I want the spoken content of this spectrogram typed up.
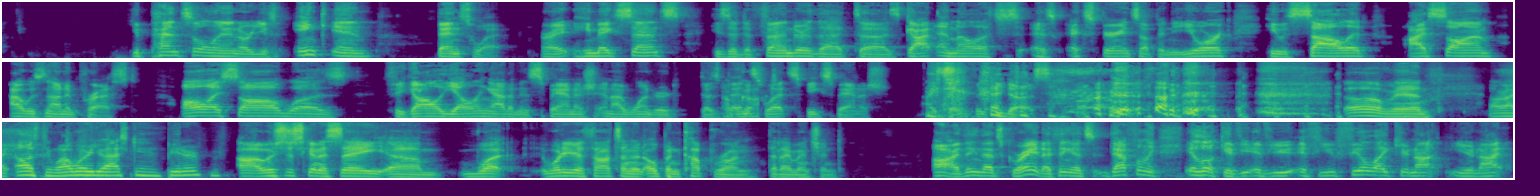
you pencil in or you ink in Ben Sweat, right? He makes sense. He's a defender that uh, has got MLS experience up in New York. He was solid. I saw him. I was not impressed. All I saw was Figal yelling at him in Spanish, and I wondered, does oh, Ben God. Sweat speak Spanish? I don't think he does. oh man. All right, Austin, what were you asking, Peter? Uh, I was just gonna say, um, what what are your thoughts on an Open Cup run that I mentioned? Oh, I think that's great. I think it's definitely. Look, if you if you if you feel like you're not you're not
